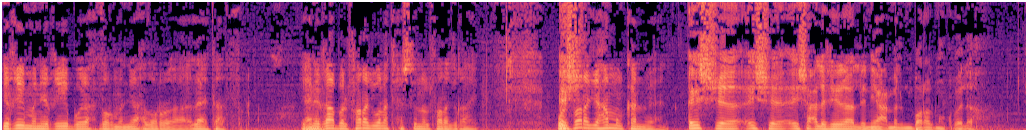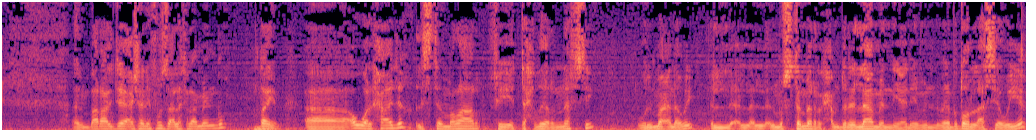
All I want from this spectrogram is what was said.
يغيب من يغيب ويحضر من يحضر آه، لا يتأثر. يعني غاب الفرج ولا تحس ان الفرج غايب. والفرج أهم من كنو يعني. إيش إيش إيش على الهلال إن يعمل المباراة المقبلة؟ المباراة الجاية عشان يفوز على فلامينغو؟ طيب آه أول حاجة الاستمرار في التحضير النفسي والمعنوي ال- ال- المستمر الحمد لله من يعني من من البطولة الآسيوية.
